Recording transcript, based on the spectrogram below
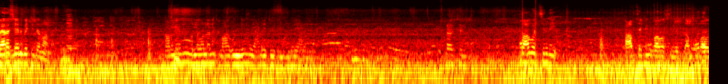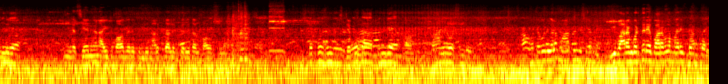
మేర చేను పెట్టిండే మళ్ళీ పర్వాలేదు ఊళ్ళో బాగుంది ఏడ తెచ్చింది ఏడ బాగా వచ్చింది. టాప్ సెట్టింగ్ బాగా వస్తుంది జంప్ బాగుంది. ఇంకా చేను కానీ హైట్ బాగా పెరుగుతుంది నలుపుదాలు పెరుగుదల బాగా వస్తుంది. స్టెప్ వస్తుంది. ఆ. బాగానే వస్తుంది. ఈ వారం కొడితే రేపు వారంలో మరి పెరుగుతాయి.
